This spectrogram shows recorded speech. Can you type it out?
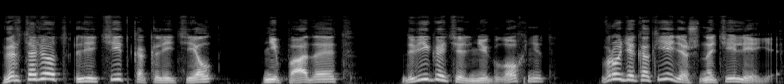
Вертолет летит, как летел, не падает, двигатель не глохнет. Вроде как едешь на телеге,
